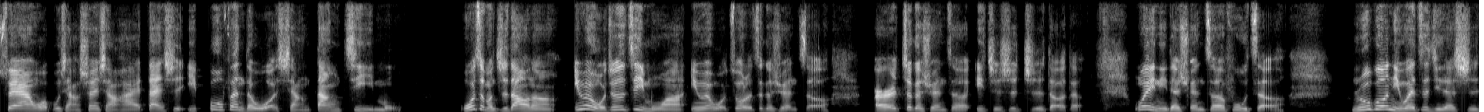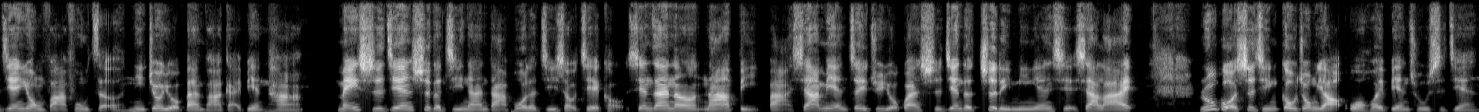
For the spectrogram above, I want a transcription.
虽然我不想生小孩，但是一部分的我想当继母。我怎么知道呢？因为我就是继母啊，因为我做了这个选择，而这个选择一直是值得的。为你的选择负责。如果你为自己的时间用法负责，你就有办法改变它。没时间是个极难打破的棘手借口。现在呢，拿笔把下面这句有关时间的至理名言写下来。如果事情够重要，我会变出时间；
